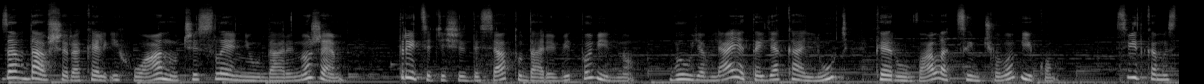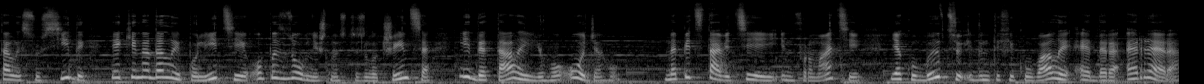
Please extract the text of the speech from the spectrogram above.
завдавши Ракель і Хуану численні удари ножем 30 і 60 ударів відповідно. Ви уявляєте, яка лють керувала цим чоловіком? Свідками стали сусіди, які надали поліції опис зовнішності злочинця і деталей його одягу. На підставі цієї інформації як убивцю ідентифікували Едера Еррера,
